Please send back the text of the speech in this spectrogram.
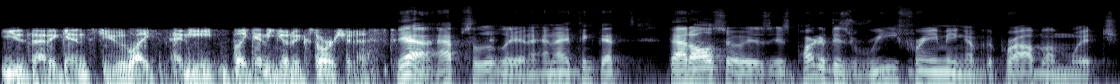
use that against you like any like any good extortionist. Yeah absolutely. And, and i think that that also is is part of this reframing of the problem which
